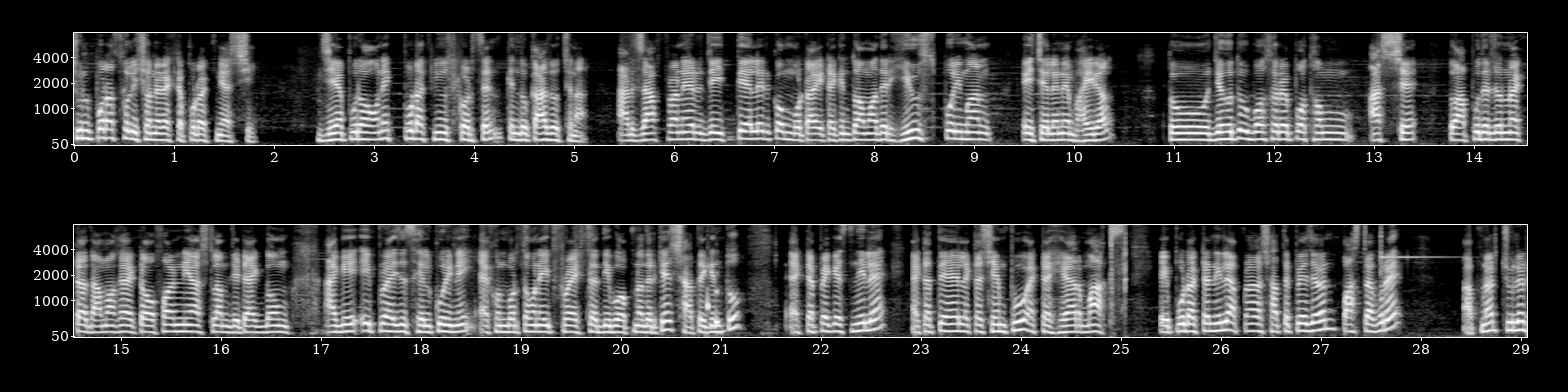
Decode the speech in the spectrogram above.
চুল পরা সলিউশনের একটা প্রোডাক্ট নিয়ে আসছি। যে আপুরা অনেক প্রোডাক্ট ইউজ করছেন কিন্তু কাজ হচ্ছে না। আর জাফরানের যেই তেলের কম্বোটা এটা কিন্তু আমাদের হিউজ পরিমাণ এই চ্যানেলে ভাইরাল তো যেহেতু বছরের প্রথম আসছে তো আপুদের জন্য একটা দামাকা একটা অফার নিয়ে আসলাম যেটা একদম আগে এই প্রাইসে সেল করি নেই এখন বর্তমানে এই প্রাইসটা দিব আপনাদেরকে। সাথে কিন্তু একটা প্যাকেজ নিলে একটা তেল একটা শ্যাম্পু একটা হেয়ার মাস্ক এই প্রোডাক্টটা নিলে আপনারা সাথে পেয়ে যাবেন পাঁচটা করে আপনার চুলের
